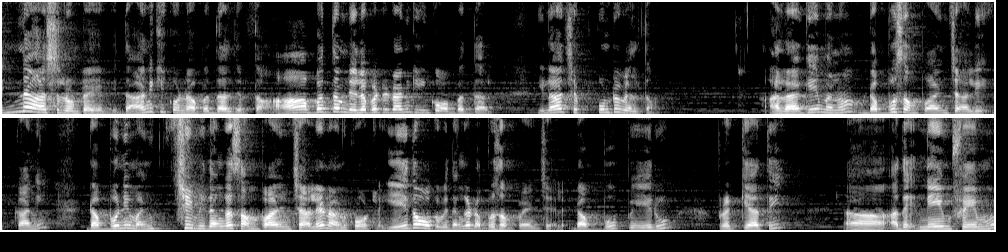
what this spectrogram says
చిన్న ఆశలు ఉంటాయి అవి. దానికి కొన్ని అబద్ధాలు చెప్తాం. ఆ అబద్ధం నిలబెట్టడానికి ఇంకో అబద్ధాలు. ఇలా చెప్పుకుంటూ వెళ్తాం. అలాగే మనం డబ్బు సంపాదించాలి కానీ డబ్బుని మంచి విధంగా సంపాదించాలి అని అనుకోవట్లేదు ఏదో ఒక విధంగా డబ్బు సంపాదించాలి డబ్బు పేరు ప్రఖ్యాతి అదే నేమ్ ఫేము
